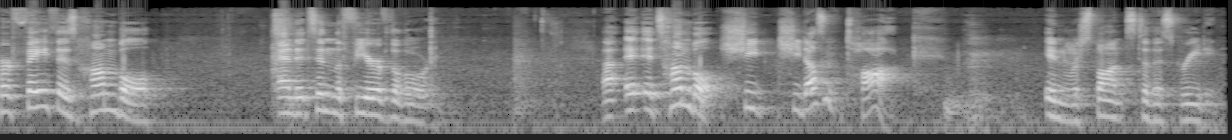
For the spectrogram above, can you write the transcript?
Her faith is humble, and it's in the fear of the Lord. Uh, it, it's humble. She, she doesn't talk in response to this greeting.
